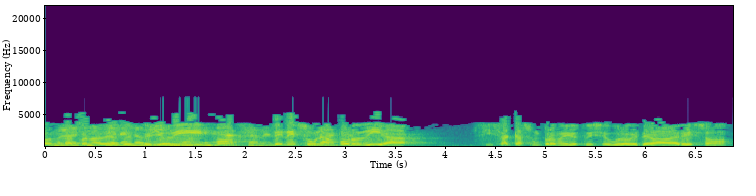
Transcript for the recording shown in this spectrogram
con lo la de del lo mismo, periodismo. Tenés una por día, si sacás un promedio estoy seguro que te va a dar eso,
